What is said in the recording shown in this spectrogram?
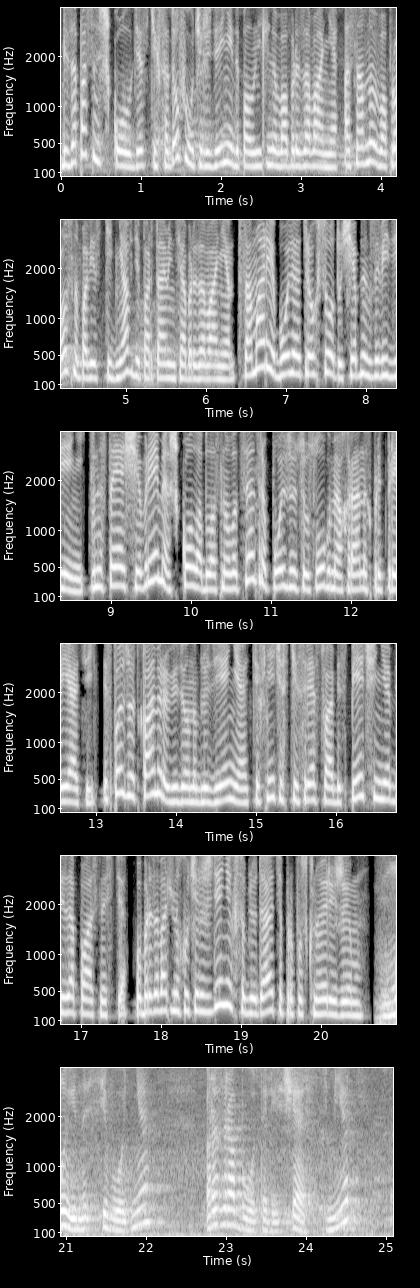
Безопасность школ, детских садов и учреждений дополнительного образования – основной вопрос на повестке дня в Департаменте образования. В Самаре более 300 учебных заведений. В настоящее время школы областного центра пользуются услугами охранных предприятий. Используют камеры видеонаблюдения, технические средства обеспечения безопасности. В образовательных учреждениях соблюдается пропускной режим. Мы на сегодня разработали часть мер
